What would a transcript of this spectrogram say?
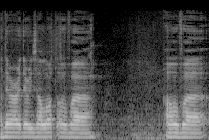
There are there is a lot of uh, of uh,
